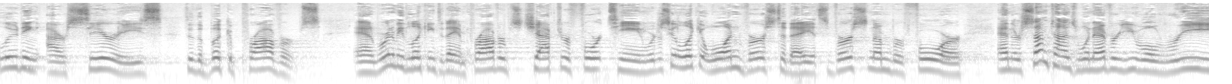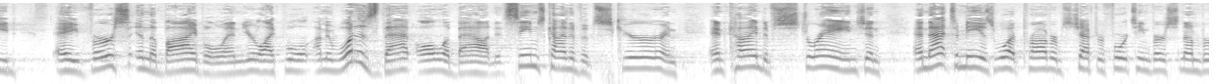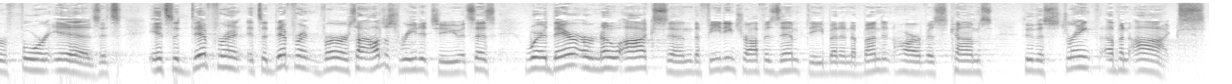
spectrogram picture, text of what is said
concluding our series through the book of Proverbs. And we're going to be looking today in Proverbs chapter 14. We're just going to look at one verse today. It's verse number 4. And there's sometimes whenever you will read a verse in the Bible and you're like, well, I mean, what is that all about? And it seems kind of obscure and, and kind of strange. And, and that to me is what Proverbs chapter 14, verse number 4 is. It's, it's, a, different, it's a different verse. I'll just read it to you. It says, Where there are no oxen, the feeding trough is empty, but an abundant harvest comes through the strength of an ox.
